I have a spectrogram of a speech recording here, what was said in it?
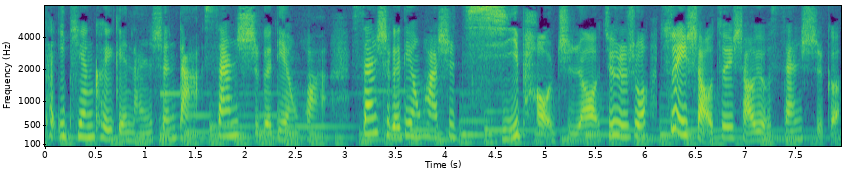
他一天可以给男生打三十个电话，三十个电话是起跑值哦，就是说最少最少有三十个。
